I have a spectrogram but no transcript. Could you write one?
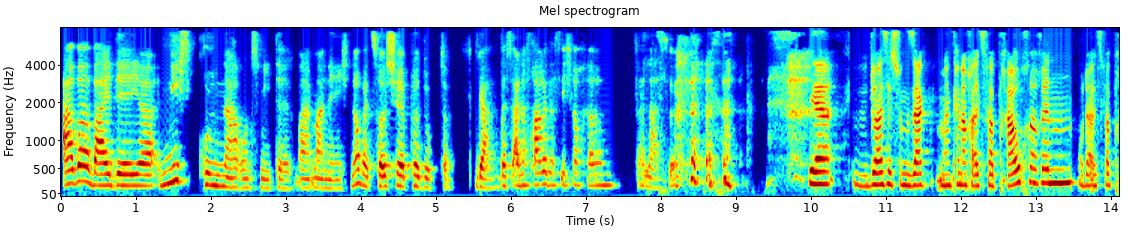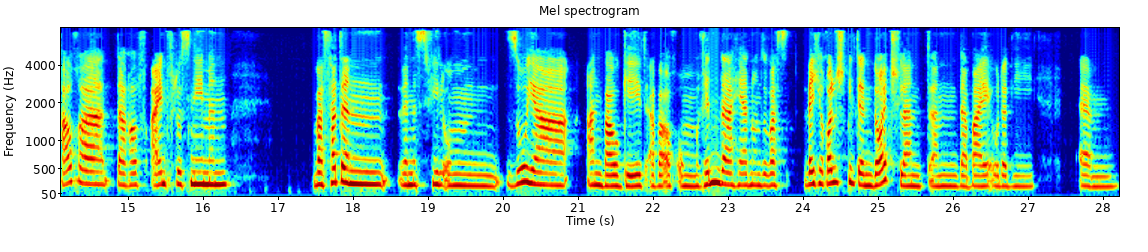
aber bei den nicht-Grundnahrungsmitteln, meine ich, ne? bei solchen Produkten. Ja, das ist eine Frage, die ich auch ähm, verlasse. ja, du hast jetzt schon gesagt, man kann auch als Verbraucherin oder als Verbraucher darauf Einfluss nehmen. Was hat denn, wenn es viel um Soja Anbau geht, aber auch um Rinderherden und sowas. Welche Rolle spielt denn Deutschland dann dabei oder die, ähm,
